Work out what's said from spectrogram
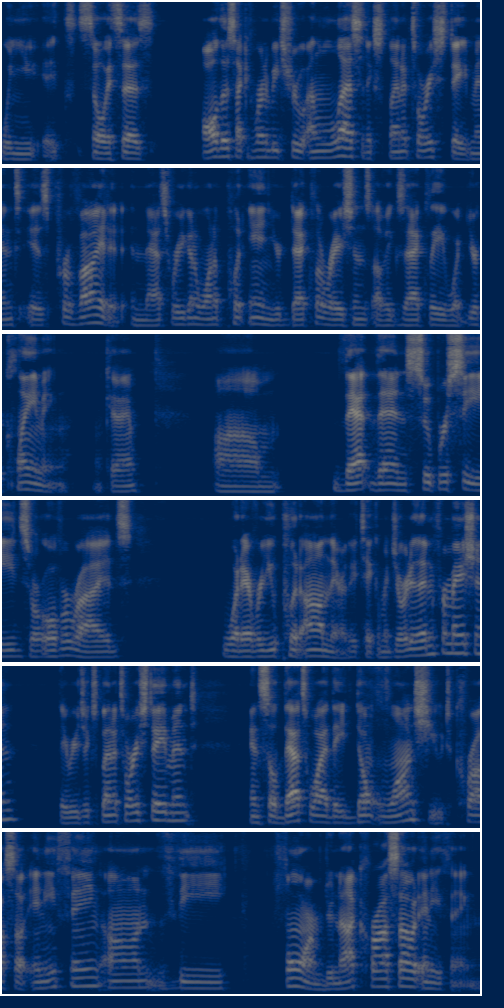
When you so it says all this I confirm to be true unless an explanatory statement is provided, and that's where you're going to want to put in your declarations of exactly what you're claiming. Okay. Um, that then supersedes or overrides whatever you put on there. They take a majority of that information, they read explanatory statement, and so that's why they don't want you to cross out anything on the form. Do not cross out anything.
